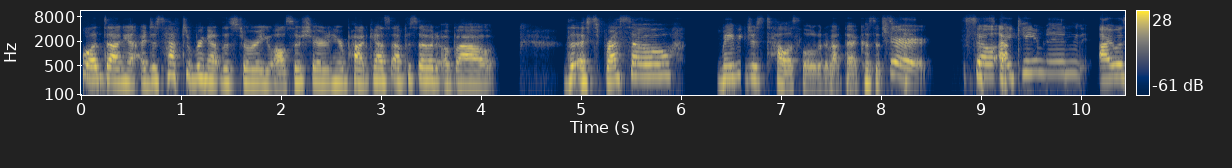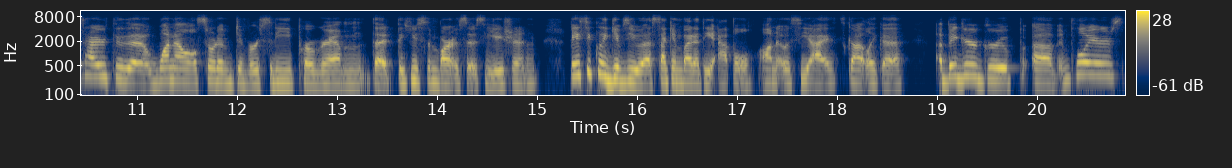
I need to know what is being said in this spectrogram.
Well, Dania, I just have to bring up the story you also shared in your podcast episode about the espresso. Maybe just tell us a little bit about that because it's sure. So I came in, I was hired through the 1L sort of diversity program that the Houston Bar Association basically gives you a second bite at the apple on OCI. It's got like a, a bigger group of employers.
